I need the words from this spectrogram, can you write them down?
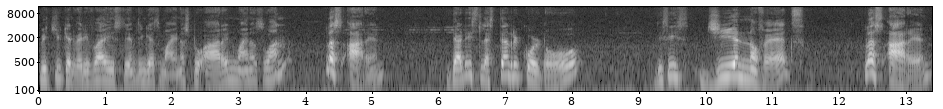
which you can verify is same thing as minus 2 Rn minus 1 plus Rn that is less than or equal to this is Gn of x plus Rn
